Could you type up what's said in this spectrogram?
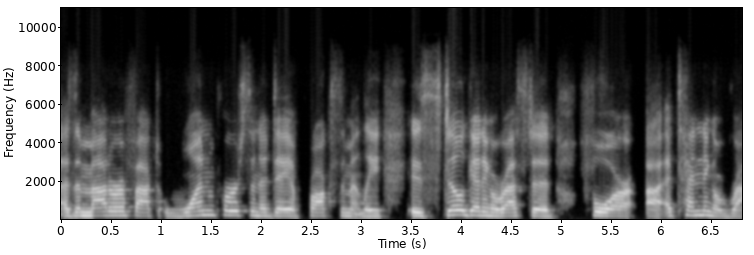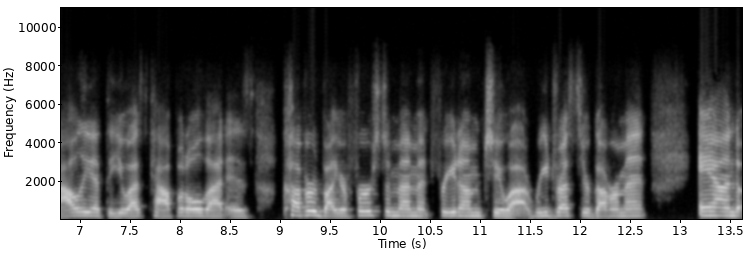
As a matter of fact, one person a day approximately is still getting arrested for uh, attending a rally at the U.S. Capitol that is covered by your First Amendment freedom to uh, redress your government. And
